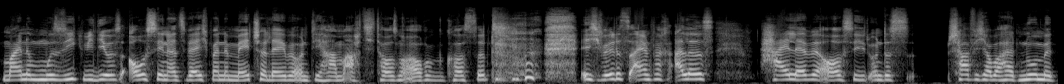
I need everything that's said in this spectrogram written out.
meine Musikvideos aussehen, als wäre ich bei einem Major-Label und die haben 80.000 Euro gekostet. ich will, dass einfach alles High-Level aussieht und das schaffe ich aber halt nur mit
